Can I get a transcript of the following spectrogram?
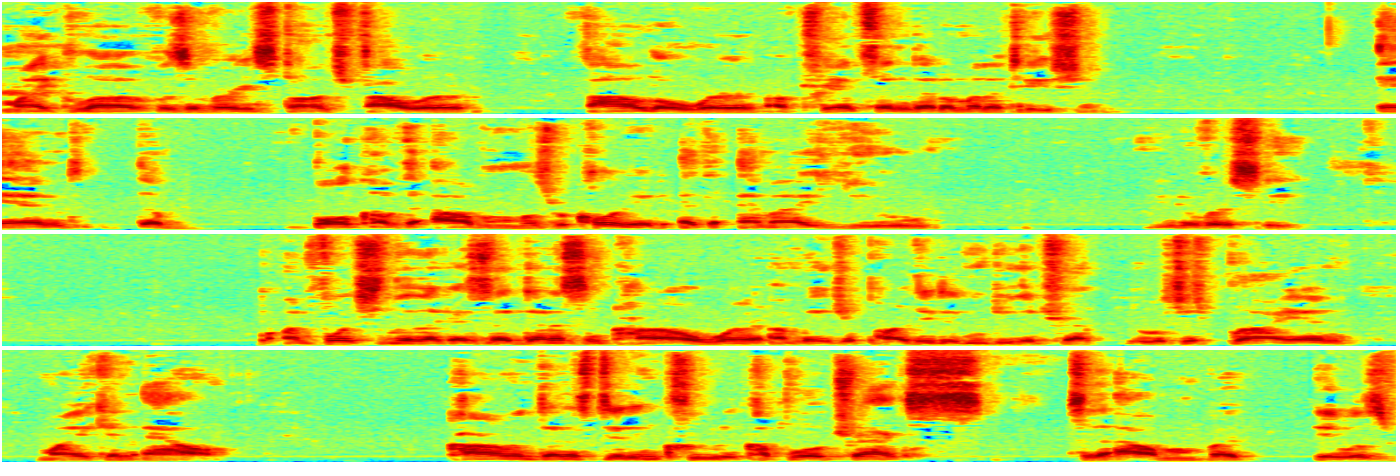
Mike Love was a very staunch follower follower of transcendental meditation. And the bulk of the album was recorded at the MIU University. Unfortunately, like I said, Dennis and Carl weren't a major part. They didn't do the trip. It was just Brian, Mike, and Al. Carl and Dennis did include a couple of tracks to the album, but it was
